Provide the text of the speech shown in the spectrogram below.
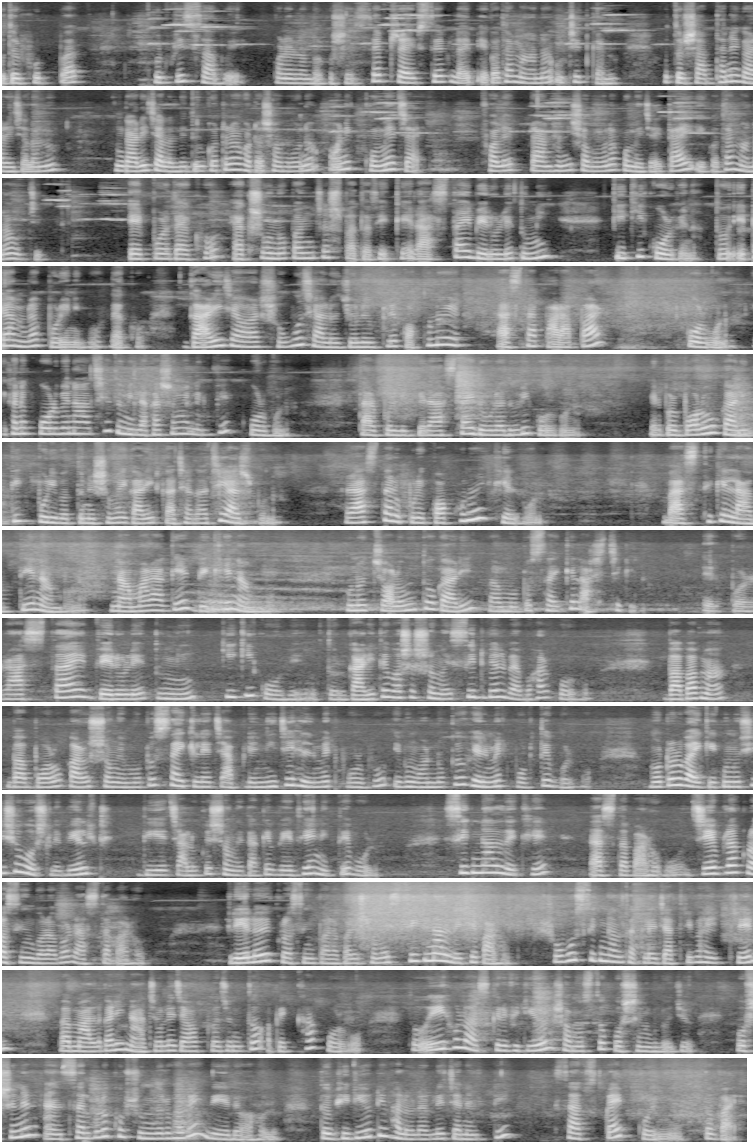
উত্তর ফুটপাথ ফুটব্রিজ সাবওয়ে পনেরো number question safe drive safe life একথা মানা উচিত কেন? উত্তর, সাবধানে গাড়ি চালানো। গাড়ি চালালে দুর্ঘটনা ঘটার সম্ভাবনা অনেক কমে যায়, ফলে প্রাণহানির সম্ভাবনা কমে যায়, তাই একথা মানা উচিত। এরপর দেখো, একশো উনপঞ্চাশ পাতা থেকে রাস্তায় বেরোলে তুমি কি কি করবে না? তো এটা আমরা পড়ে নিব। দেখো, গাড়ি যাওয়ার সবুজ আলো জ্বলে উঠলে কখনোই রাস্তা পারাপার করব না। এখানে করবে না আছে, তুমি লেখার সময় লিখবে, করব না। তারপর লিখবে, রাস্তায় দৌড়াদৌড়ি করব না। এরপর বড় গাড়ির দিক পরিবর্তনের সময় গাড়ির কাছাকাছি আসব না। রাস্তার উপরে কখনোই খেলব না। বাস থেকে লাভ দিয়ে নামবো না। নামার আগে দেখে নামবো। কোনো চলন্ত গাড়ি বা মোটর সাইকেল আসছে কিনা? এরপর রাস্তায় বেরোলে তুমি কি কি করবে? উত্তর, গাড়িতে বসার সময় সিট বেল্ট ব্যবহার করব। বাবা মা বা বড় কারোর সঙ্গে মোটর সাইকেলে চাপলে নিজে হেলমেট পরব এবং অন্যকেও হেলমেট পরতে বলব। মোটর বাইকে কোনো শিশু বসলে বেল্ট দিয়ে চালকের সঙ্গে তাকে বেঁধে নিতে বলব। সিগনাল দেখে রাস্তা পার হব। জেব্রা ক্রসিং বরাবর রাস্তা পার হব। রেলওয়ে ক্রসিং পারাপারের সময় সিগনাল দেখে পার হব সবুজ সিগনাল থাকলে যাত্রীবাহী ট্রেন বা মালগাড়ি না চলে যাওয়া পর্যন্ত অপেক্ষা করব। তো এই হলো আজকের ভিডিওর সমস্ত কোশ্চেনগুলো। যে কোশ্চেনের অ্যান্সারগুলো খুব সুন্দরভাবে দিয়ে দেওয়া হলো। তো ভিডিওটি ভালো লাগলে চ্যানেলটি সাবস্ক্রাইব করে নিও। তো বাই।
